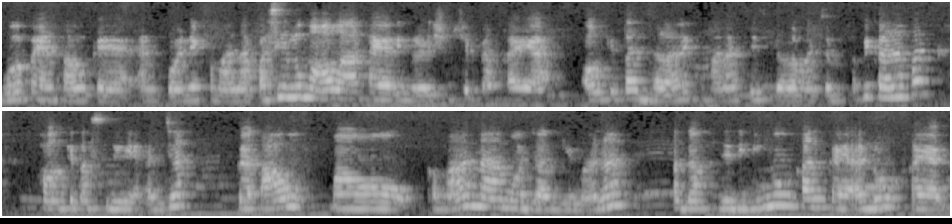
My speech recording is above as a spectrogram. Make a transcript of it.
gue pengen tahu kayak endpointnya ke mana. Pasti lu mau lah kayak in relationship yang kayak oh kita jalannya ke mana sih segala macam. Tapi kadang kan kalau kita sendiri aja nggak tahu mau ke mana, mau jalan gimana, agak jadi bingung kan kayak aduh kayak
